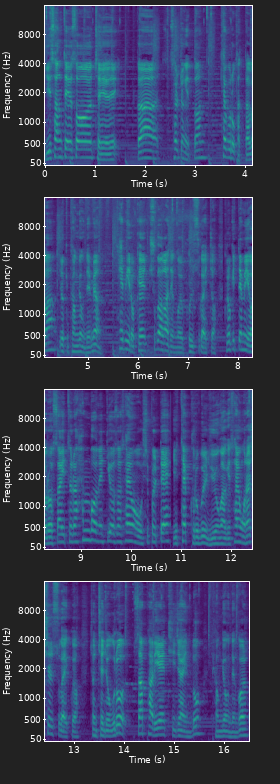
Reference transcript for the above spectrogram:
이 상태에서 제가 설정했던 탭으로 갔다가 이렇게 변경되면 탭이 이렇게 추가가 된 걸 볼 수가 있죠. 그렇기 때문에 여러 사이트를 한 번에 띄워서 사용하고 싶을 때 이 탭 그룹을 유용하게 사용을 하실 수가 있고요. 전체적으로 사파리의 디자인도 변경된 걸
